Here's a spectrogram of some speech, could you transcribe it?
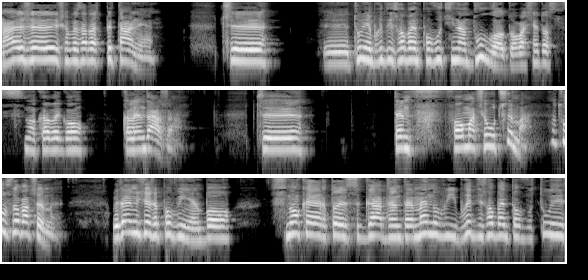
Należy sobie zadać pytanie, czy y, turniej British Open powróci na długo do właśnie do snokowego kalendarza? Czy ten format się utrzyma? No cóż, zobaczymy. Wydaje mi się, że powinien, bo snooker to jest gra gentlemanów i British Open to turniej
